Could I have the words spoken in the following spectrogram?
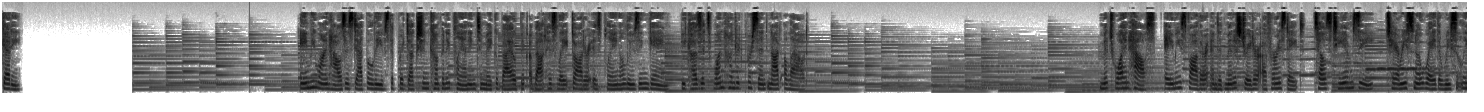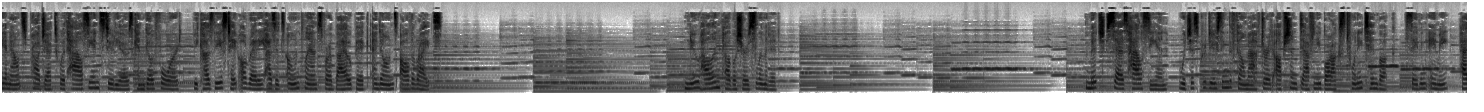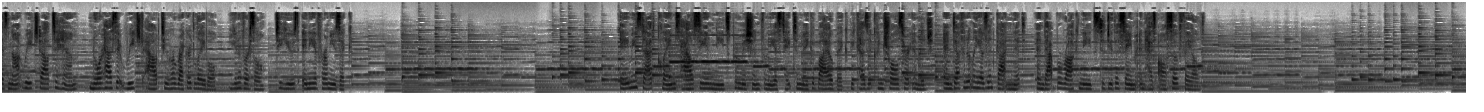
Getty. Amy Winehouse's dad believes the production company planning to make a biopic about his late daughter is playing a losing game, because it's 100% not allowed. Mitch Winehouse, Amy's father and administrator of her estate, tells TMZ, Terry no way the recently announced project with Halcyon Studios can go forward, because the estate already has its own plans for a biopic and owns all the rights. New Holland Publishers Limited Mitch says Halcyon, which is producing the film after it optioned Daphne Barak's 2010 book, Saving Amy, has not reached out to him, nor has it reached out to her record label, Universal, to use any of her music. Amy's dad claims Halcyon needs permission from the estate to make a biopic because it controls her image, and definitely hasn't gotten it, and that Barak needs to do the same and has also failed.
